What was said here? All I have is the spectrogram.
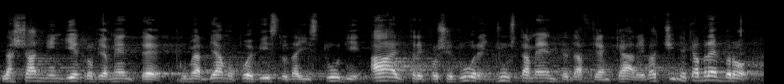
lasciando indietro ovviamente, come abbiamo poi visto dagli studi, altre procedure giustamente da affiancare ai vaccini che avrebbero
